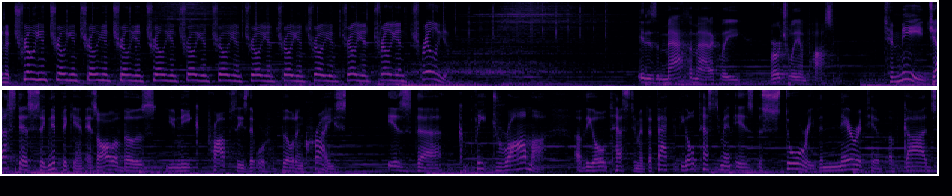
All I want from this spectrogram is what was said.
in a trillion, trillion, trillion, trillion, trillion, trillion, trillion, trillion, trillion, trillion, trillion, trillion, trillion. It is mathematically virtually impossible. To me, just as significant as all of those unique prophecies that were fulfilled in Christ is the complete drama of the Old Testament. The fact that the Old Testament is the story, the narrative of God's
